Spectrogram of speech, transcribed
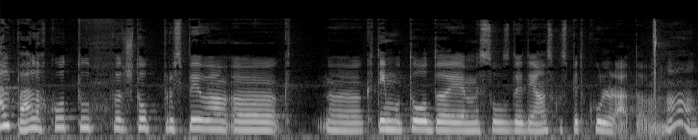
Ali pa lahko tudi pač to prispeva uh, k, uh, k temu, to, da je meso zdaj dejansko spet kul cool ratalo. Oh,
